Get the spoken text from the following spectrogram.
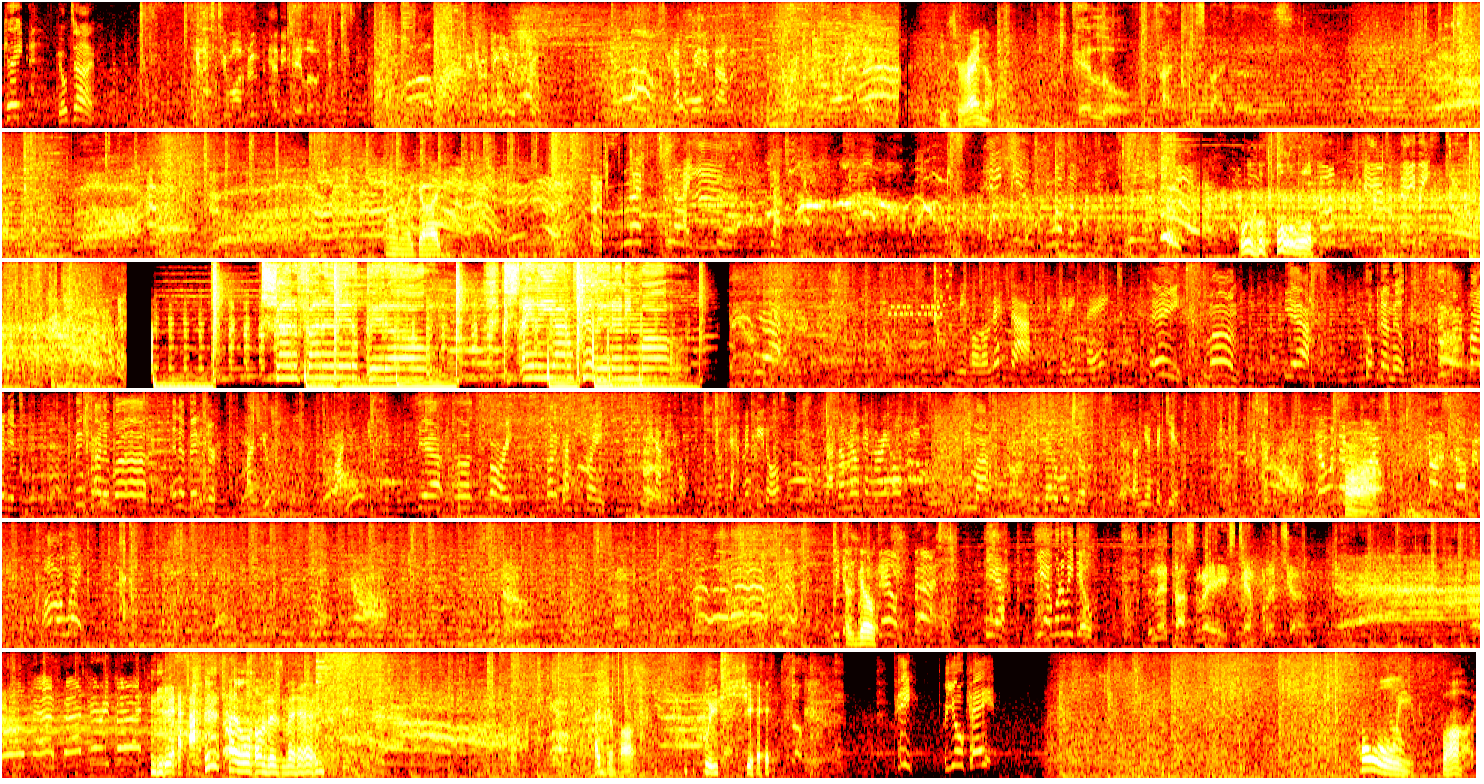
Okay, go time. Helix 2 en route, heavy payload. You're drifting Helix 2. We have a weight imbalance. Corrected 236. Use your rhino. Hello, tiny spiders. Oh my god. Ooh. Trying to find a little bit of hope. Cause lately I don't feel it anymore. Mijo, ¿dónde está? It's getting late. Hey, Mom! Yeah, coconut milk. Still trying to find it. Been kind of, uh, an adventure. Are you running? Yeah, uh, sorry. Trying to catch a train. Mira, mijo, no seas mentiroso. Grab the milk and hurry home, please. Sí, ma. Te quiero mucho. Yo también te quiero. Now or ah. never, Aw. Miles! You gotta stop him! On my way! Let's go. Raise temperature. Oh, bad, bad, very bad! yeah, I love this man. I'd jump off. Holy shit. Pete, are you okay? Holy fuck.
